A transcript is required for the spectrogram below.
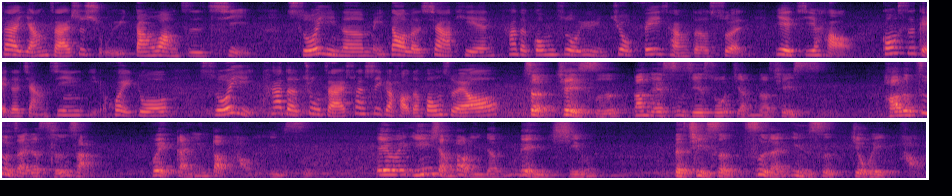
在阳宅是属于当旺之气，所以呢，每到了夏天，她的工作运就非常的顺，业绩好。公司给的奖金也会多，所以她的住宅算是一个好的风水哦。这确实，刚才师姐所讲的确实，好的住宅的磁场会感应到好的运势，因为影响到你的脸型的气色，自然运势就会好。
